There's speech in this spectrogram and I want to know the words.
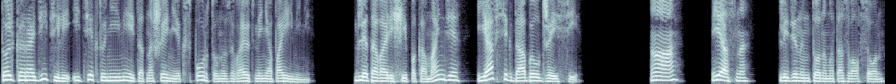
Только родители и те, кто не имеет отношения к спорту, называют меня по имени. Для товарищей по команде я всегда был Джейси. «А, ясно», — ледяным тоном отозвался он.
